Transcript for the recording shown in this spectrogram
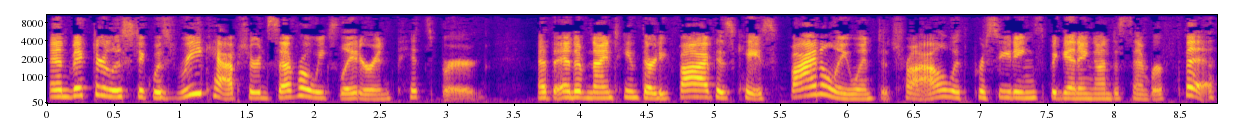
and Victor Lustig was recaptured several weeks later in Pittsburgh. At the end of 1935, his case finally went to trial, with proceedings beginning on December 5th.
